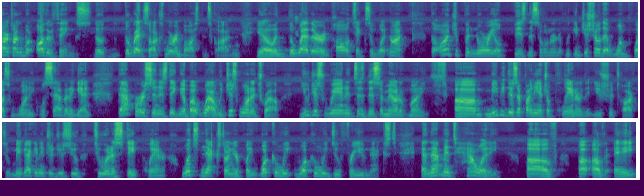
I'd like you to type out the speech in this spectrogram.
start talking about other things. The the Red Sox were in Boston, Scott, and you know, and the weather and politics and whatnot. The entrepreneurial business owner, and if we can just show that one plus one equals seven again, that person is thinking about, wow, we just won a trial. You just ran into this amount of money. Um, maybe there's a financial planner that you should talk to. Maybe I can introduce you to an estate planner. What's next on your plate? What can we What can we do for you next? And that mentality of uh, of a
